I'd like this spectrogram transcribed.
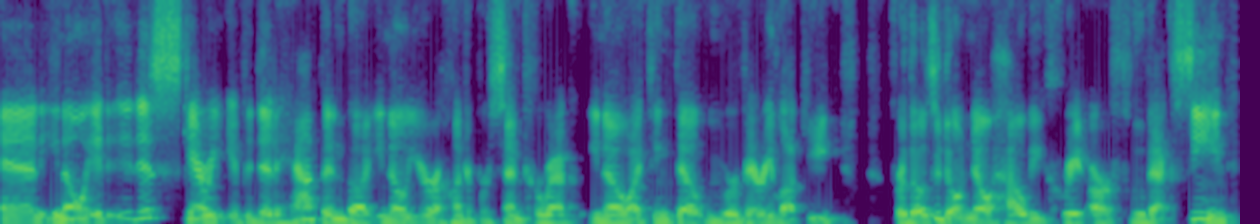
And you know, it, it is scary if it did happen, but you know, you're 100% correct. You know, I think that we were very lucky for those who don't know how we create our flu vaccine,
